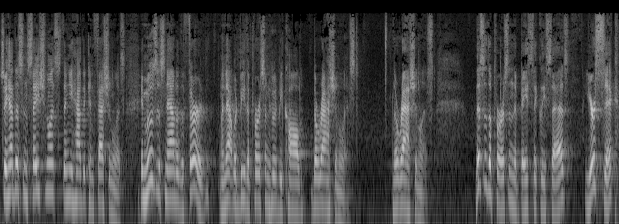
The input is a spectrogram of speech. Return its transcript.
So you have the sensationalist, then you have the confessionalist. It moves us now to the third, and that would be the person who would be called the rationalist. The rationalist. This is the person that basically says, You're sick,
